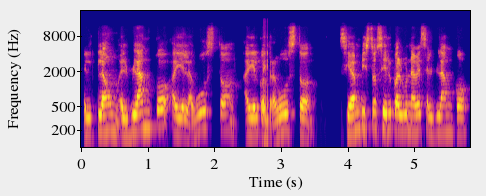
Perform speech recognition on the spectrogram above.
el clown, el blanco, hay el agusto, hay el contragusto. Si han visto circo alguna vez, el blanco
